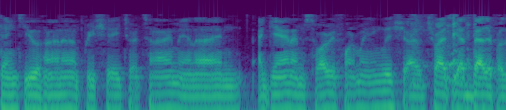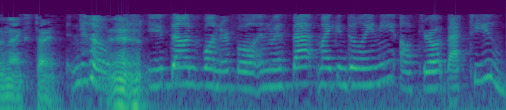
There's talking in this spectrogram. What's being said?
Thank you, Hannah. Appreciate your time. And I'm, again, I'm sorry for my English. I'll try to get better for the next time. No, you sound wonderful. And with that, Mike and Delaney, I'll throw it back to you.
